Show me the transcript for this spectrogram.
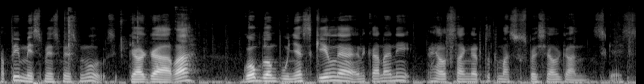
tapi miss miss miss mulu gara-gara gue belum punya skillnya karena ini Hellslinger itu termasuk special guns guys.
